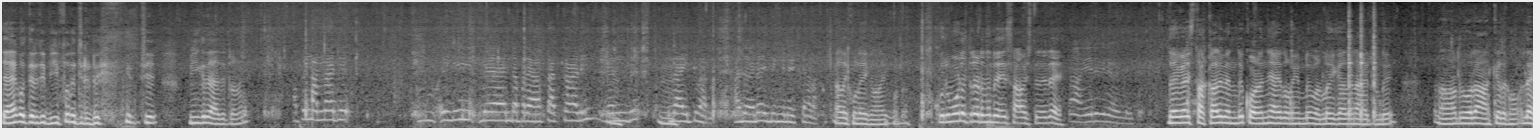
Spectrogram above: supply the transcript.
തേങ്ങ കൊത്തിരിഞ്ഞ് ബീഫ് വെച്ചിട്ടുണ്ട്. മീൻകറി ആദ്യമായിട്ടാണ്. അപ്പൊ ഈ നന്നായിട്ട് ഈ എന്താ പറയാ തക്കാളി വെന്ത് ഇതായിട്ട് വരണം അതുവരെ ഇതിങ്ങനെ ഇട്ട് ഇളക്കും കുരുമുളക് ഇത്ര ഇടുന്നുണ്ട് ആവശ്യത്തിന് അല്ലേ? ഗൈസ് തക്കാളി വെന്ത് കുഴഞ്ഞായി തുടങ്ങിയിട്ടുണ്ട് വെള്ളം ഒഴിക്കാതെ തന്നെ ആയിട്ടുണ്ട്. അല്ലേ?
